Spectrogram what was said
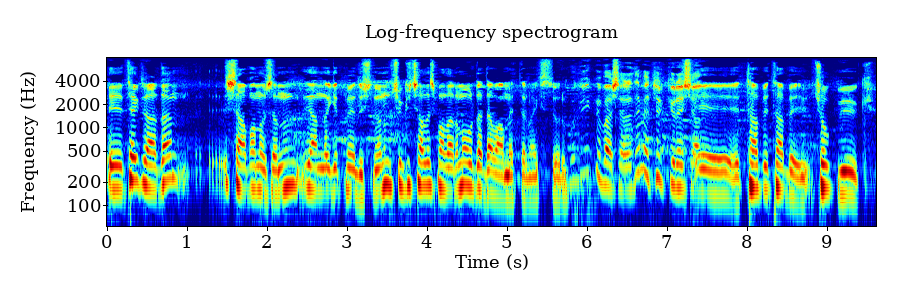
E, tekrardan Şaban Hoca'nın yanına gitmeyi düşünüyorum. Çünkü çalışmalarımı orada devam ettirmek istiyorum. Bu büyük bir başarı değil mi Türk güreşi? E, tabii tabii çok büyük.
